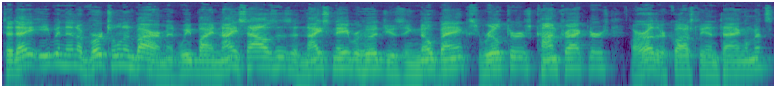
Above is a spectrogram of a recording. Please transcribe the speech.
Today, even in a virtual environment, we buy nice houses in nice neighborhoods using no banks, realtors, contractors, or other costly entanglements,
